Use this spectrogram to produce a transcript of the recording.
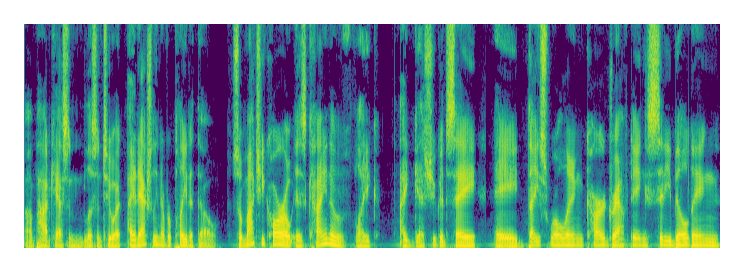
uh, podcasts and listened to it. I had actually never played it though. So Machi Koro is kind of like, I guess you could say, a dice rolling, card drafting, city building.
